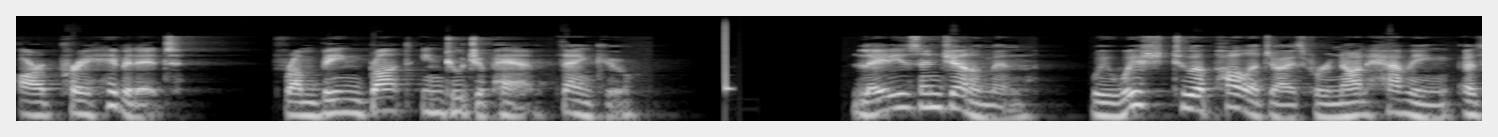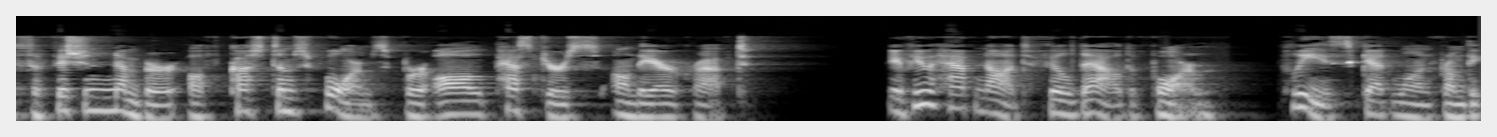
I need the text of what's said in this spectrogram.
are prohibited from being brought into Japan. Thank you. Ladies and gentlemen, we wish to apologize for not having a sufficient number of customs forms for all passengers on the aircraft. If you have not filled out a form, please get one from the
